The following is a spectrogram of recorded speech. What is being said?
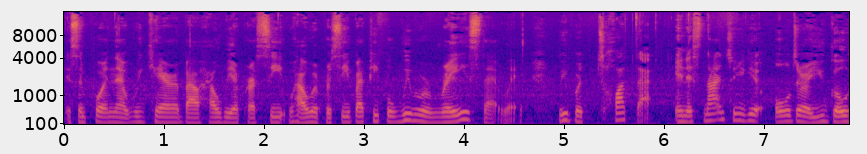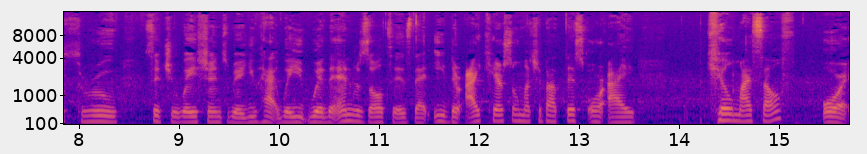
It's important that we care about how we are perceived, how we're perceived by people. We were raised that way. We were taught that, and it's not until you get older or you go through situations where you had where you, where the end result is that either I care so much about this or I kill myself or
